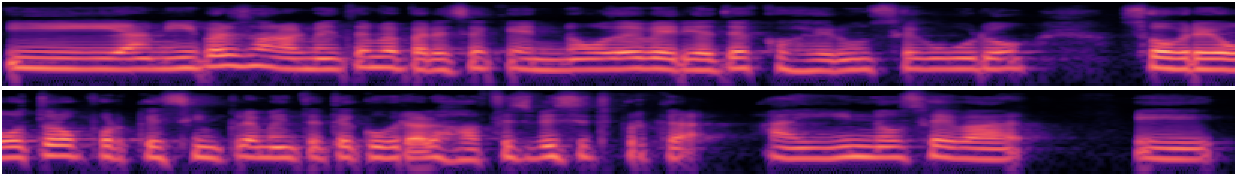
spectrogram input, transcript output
y a mí personalmente me parece que no deberías de escoger un seguro sobre otro porque simplemente te cubra los office visits porque ahí no se va eh,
